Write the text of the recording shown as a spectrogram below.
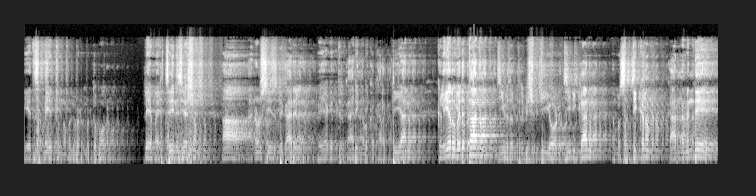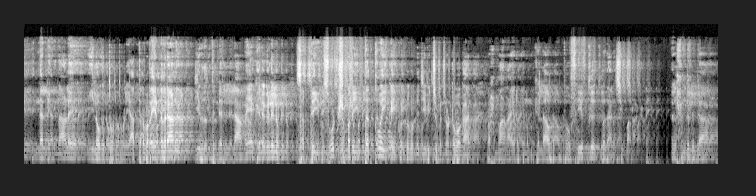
ഏത് സമയത്തും നമ്മൾ ഇവിടെ വിട്ടുപോകണം. അല്ലേ? മരിച്ചതിന് ശേഷം ആ അനൗൺസ് ചെയ്തിട്ട് കാര്യമില്ല. വേഗത്തിൽ കാര്യങ്ങളൊക്കെ കറക്റ്റ് ചെയ്യാനും ക്ലിയർ വരുത്താനും ജീവിതത്തിൽ വിശുദ്ധിയോടെ ജീവിക്കാനും നമ്മൾ ശ്രദ്ധിക്കണം. കാരണം എന്തേ ഇന്നല്ലെങ്കിൽ നാളെ ഈ ലോകത്തോട് നമ്മൾ യാത്ര പറയേണ്ടവരാണ്. ജീവിതത്തിന്റെ എല്ലാ മേഖലകളിലും ശ്രദ്ധയും സൂക്ഷ്മതയും തത്വയും കൈക്കൊണ്ടുകൊണ്ട് ജീവിച്ചു മുന്നോട്ട് പോകാൻ റഹ്മാനായ നമുക്ക് എല്ലാവർക്കും ചെയ്യുമാറാകട്ടെ. അൽഹംദുലില്ലാ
